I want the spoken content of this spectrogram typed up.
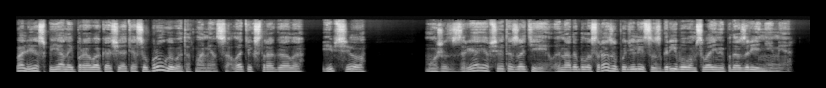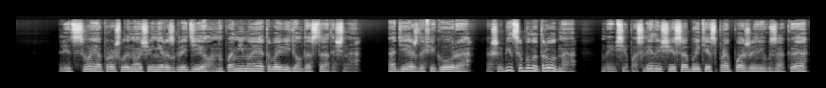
Полез пьяный права качать, а супруга в этот момент салатик строгала. И все. Может, зря я все это затеял, и надо было сразу поделиться с Грибовым своими подозрениями. Лицо я прошлой ночью не разглядел, но помимо этого видел достаточно. Одежда, фигура. Ошибиться было трудно, да и все последующие события с пропажей рюкзака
